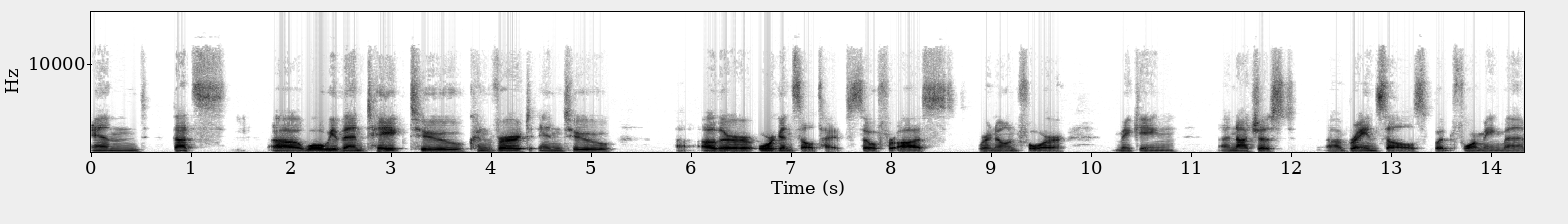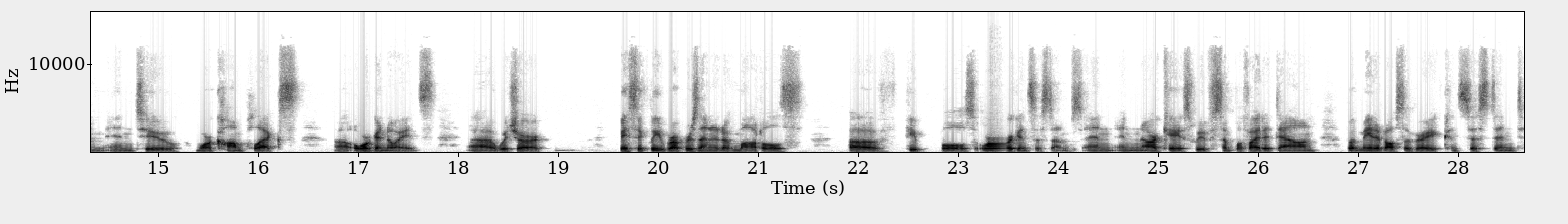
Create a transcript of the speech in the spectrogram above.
and that's uh, what we then take to convert into other organ cell types. So for us, we're known for making uh, not just uh, brain cells, but forming them into more complex uh, organoids, uh, which are basically representative models of people's organ systems. And in our case, we've simplified it down, but made it also very consistent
